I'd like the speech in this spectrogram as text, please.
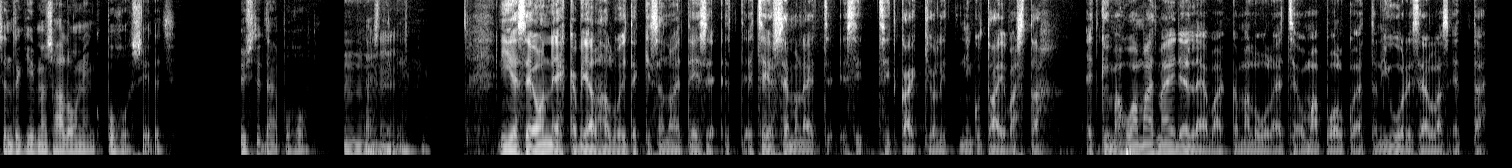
Sen takia myös haluan niin kuin puhua siitä, että pystytään puhumaan Mm. tästäkin. Niin ja se on ehkä vielä, haluan itsekin sanoa, että, ei se, että, että se ei ole semmoinen, että sit, sit kaikki oli niinku taivasta. Että kyllä mä huomaan, että mä edelleen, vaikka mä luulen, että se oma polku on jättänyt juuri sellais, että,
